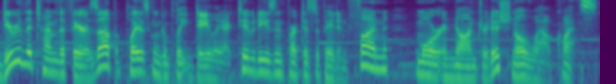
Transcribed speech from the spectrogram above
During the time the fair is up, players can complete daily activities and participate in fun, more non-traditional WoW quests.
